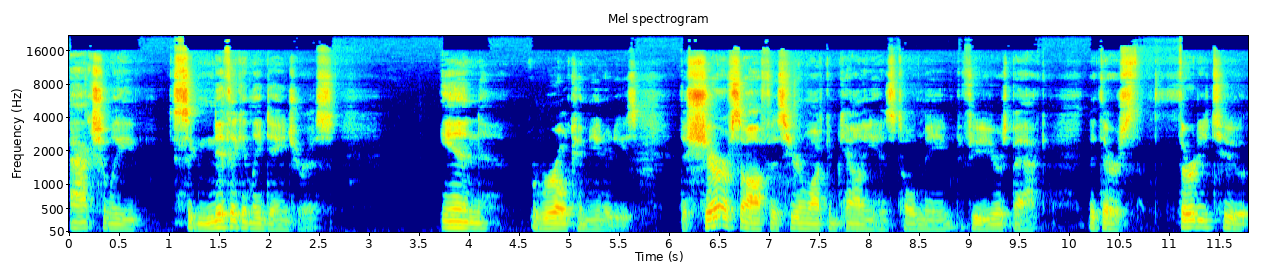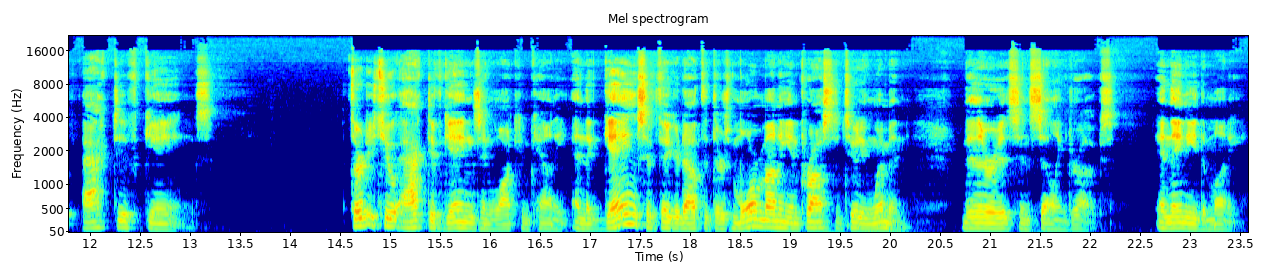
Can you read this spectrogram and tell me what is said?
actually significantly dangerous in rural communities. The sheriff's office here in Whatcom County has told me a few years back that there's 32 active gangs. 32 active gangs in Whatcom County. And the gangs have figured out that there's more money in prostituting women than there is in selling drugs. And they need the money.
